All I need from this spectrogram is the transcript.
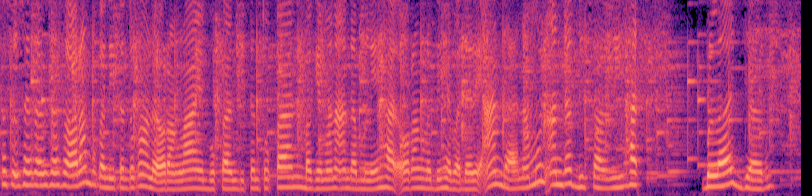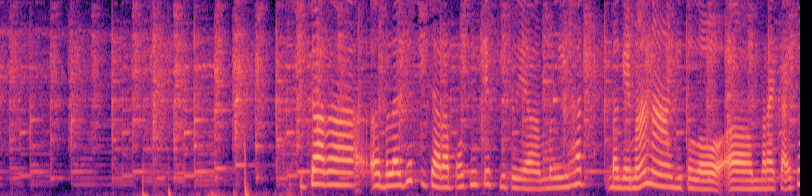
kesuksesan seseorang bukan ditentukan oleh orang lain, bukan ditentukan bagaimana Anda melihat orang lebih hebat dari Anda, namun Anda bisa lihat belajar secara uh, belajar secara positif gitu ya melihat bagaimana gitu loh uh, mereka itu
